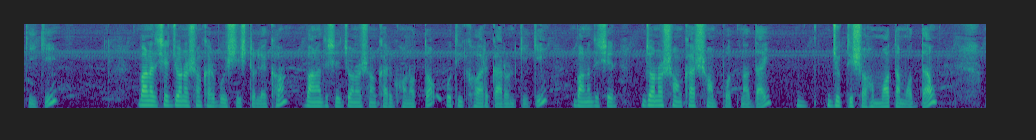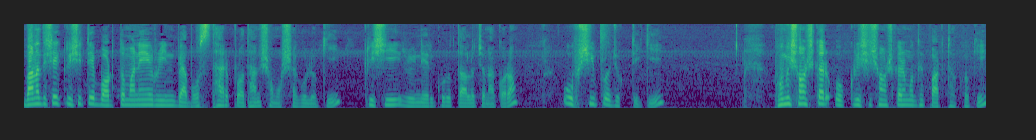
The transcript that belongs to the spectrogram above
কি কি? বাংলাদেশের জনসংখ্যার বৈশিষ্ট্য লেখ। বাংলাদেশের জনসংখ্যার ঘনত্ব অধিক হওয়ার কারণ কি কি? বাংলাদেশের জনসংখ্যার সম্পদ না দায়? যুক্তিসহ মতামত দাও। বাংলাদেশের কৃষিতে বর্তমানে ঋণ ব্যবস্থার প্রধান সমস্যাগুলো কি? কৃষি ঋণের গুরুত্ব আলোচনা করো। উপসি প্রযুক্তি কি? ভূমি সংস্কার ও কৃষি সংস্কারের মধ্যে পার্থক্য কি?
